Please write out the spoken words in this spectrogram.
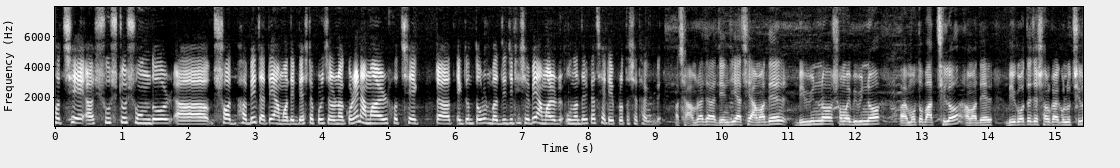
হচ্ছে সুষ্ঠু, সুন্দর সৎভাবে যাতে আমাদের দেশটা পরিচালনা করেন। আমার হচ্ছে একটা একজন তরুণ বা জিজিট হিসেবে আমার ওনাদের কাছে এটাই প্রত্যাশা থাকবে। আচ্ছা আমরা যারা জেনজি আছি, আমাদের বিভিন্ন সময় বিভিন্ন মতবাদ ছিল। আমাদের বিগত যে সরকারগুলো ছিল,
